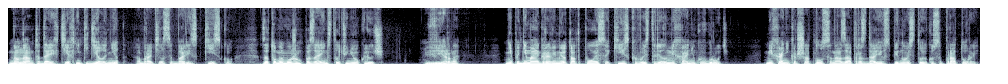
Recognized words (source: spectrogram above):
«Но нам-то до их техники дела нет», — обратился Борис к Киску. Зато мы можем позаимствовать у него ключ». «Верно». Не поднимая гравимет от пояса, Киск выстрелил механику в грудь. Механик отшатнулся назад, раздавив спиной стойку с аппаратурой.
